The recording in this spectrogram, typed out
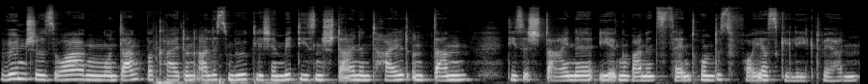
Wünsche, Sorgen und Dankbarkeit und alles Mögliche mit diesen Steinen teilt und dann diese Steine irgendwann ins Zentrum des Feuers gelegt werden.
